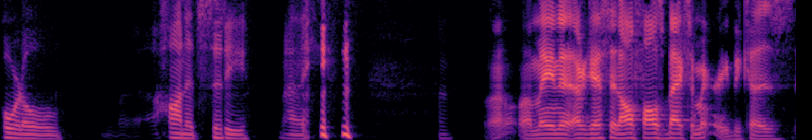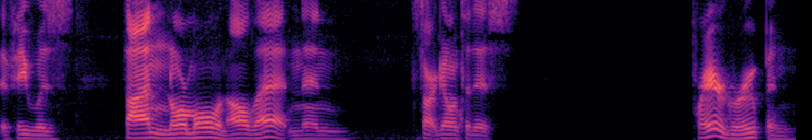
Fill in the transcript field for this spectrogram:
portal, haunted city. I mean, Well, I mean, I guess it all falls back to Mary because if he was fine, normal, and all that, and then start going to this prayer group, and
